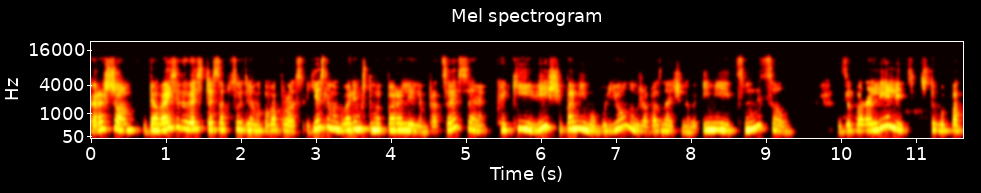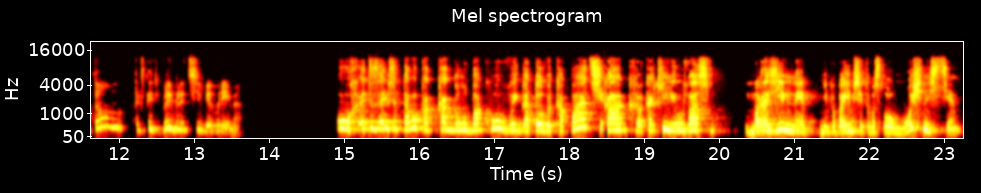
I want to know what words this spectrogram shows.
Хорошо, давайте тогда сейчас обсудим вопрос. Если мы говорим, что мы параллелим процессы, какие вещи, помимо бульона уже обозначенного, имеет смысл запараллелить, чтобы потом, так сказать, выиграть себе время? Ох, это зависит от того, как, как глубоко вы готовы копать, как, какие у вас морозильные, не побоимся этого слова, мощности,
